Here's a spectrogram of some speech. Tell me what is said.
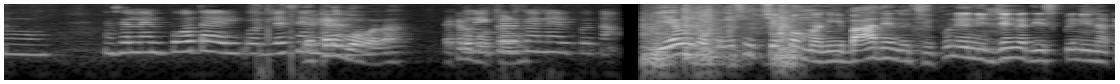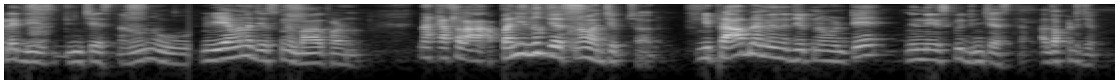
నువ్వు? అసలు నేను పోతా వదిలేసాను ఎక్కడికి పోవాలా? ఎక్కడ ఎక్కడికైనా వెళ్ళిపోతా. ఏమైంది? ఒక నిమిషం చెప్పమ్మా నీ బాధ ఏందో చెప్పు. నేను నిజంగా తీసుకుని నేను అక్కడే దించేస్తాను. నువ్వు నువ్వు ఏమైనా చేసుకుని బాధపడను. నాకు అసలు ఆ పని ఎందుకు చేస్తున్నావు అది చెప్పు చాలు. నీ ప్రాబ్లం ఏందో చెప్పినావంటే నేను తీసుకుని దించేస్తా. అదొక్కటి చెప్పు.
